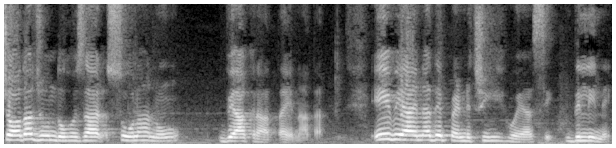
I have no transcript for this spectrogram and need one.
14 ਜੂਨ 2016 ਨੂੰ ਵਿਆਹ ਕਰਾਤਾ ਇਹਨਾਂ ਦਾ। ਇਹ ਵਿਆਹ ਇਹਨਾਂ ਦੇ ਪਿੰਡ 'ਚ ਹੀ ਹੋਇਆ ਸੀ, ਦਿੱਲੀ ਨਹੀਂ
